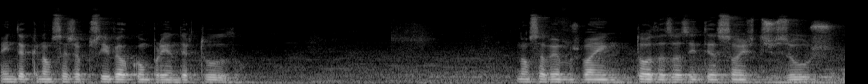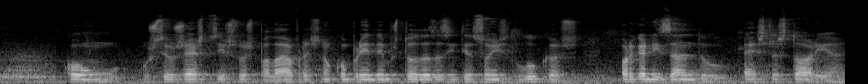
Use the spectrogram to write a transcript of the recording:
ainda que não seja possível compreender tudo. Não sabemos bem todas as intenções de Jesus com os seus gestos e as suas palavras, não compreendemos todas as intenções de Lucas organizando esta história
